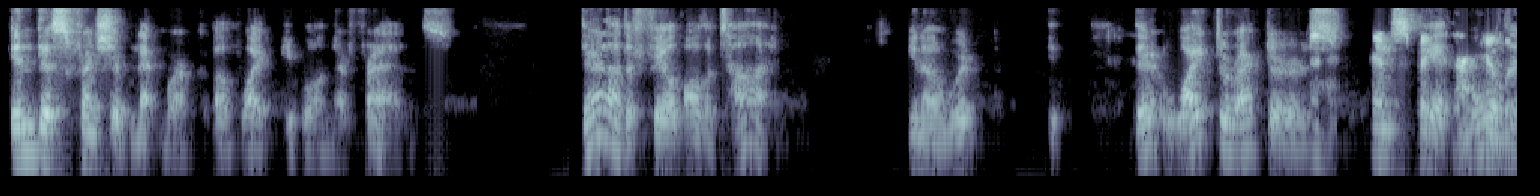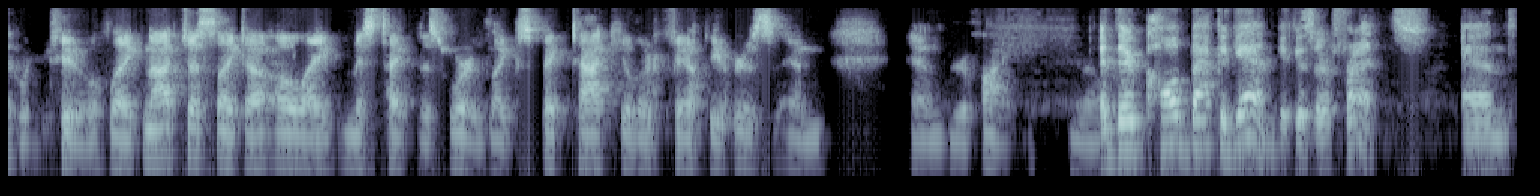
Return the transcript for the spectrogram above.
In this friendship network of white people and their friends, they're allowed to fail all the time. You know, we're they're white directors. And Yeah, more than- spectacular too. Like not just like a, oh I mistyped this word, like spectacular failures and and they're fine. You know? and they're called back again because they're friends and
